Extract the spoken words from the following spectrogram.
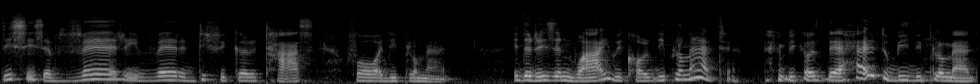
this is a very, very difficult task for a diplomat. It's the reason why we call diplomat, because they have to be diplomat.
